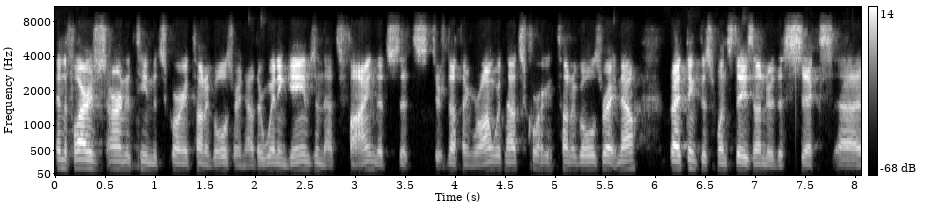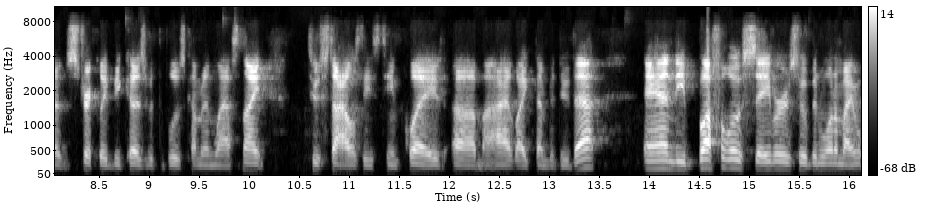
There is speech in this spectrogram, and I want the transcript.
and the Flyers aren't a team that's scoring a ton of goals right now. They're winning games, and that's fine. That's that's there's nothing wrong with not scoring a ton of goals right now. But I think this one stays under the six, uh, strictly because with the Blues coming in last night, two styles these team play, um, I like them to do that. And the Buffalo Sabres, who have been one of my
